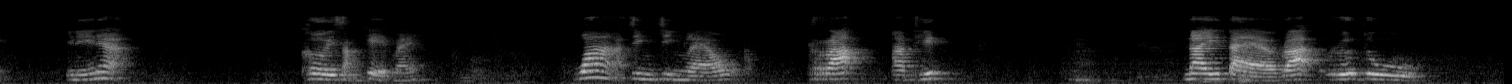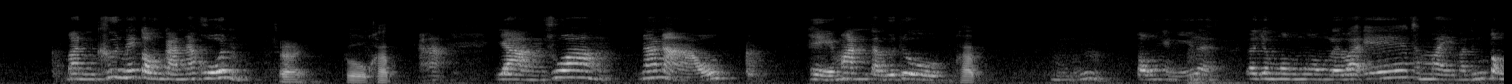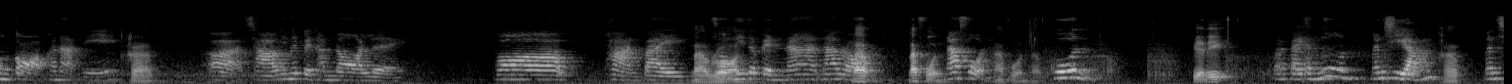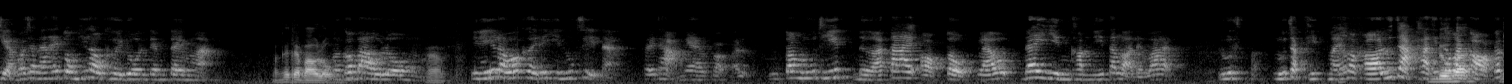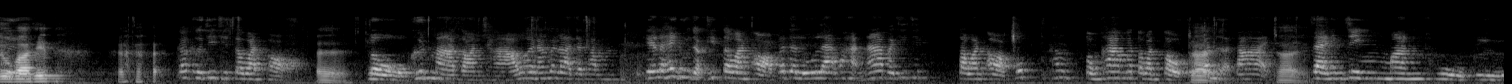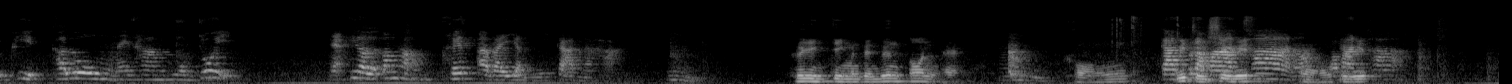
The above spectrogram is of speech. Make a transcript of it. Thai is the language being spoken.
ทีนี้เนี่ย เคยสังเกตไหม ว่าจริง ๆแล้ว พระอาทิตย์ ในแต่ละฤดู มันขึ้นไม่ตรงกันนะคุณ ใช่ ถูกครับ อะอย่างช่วงหน้าหนาว เหมันแต่ฤดูครับ หืม ตรงอย่างนี้เลย เรายังงงๆเลยว่า เอ๊ะทำไมมันถึงตรงกรอบขนาดนี้ ครับ อ่าเช้านี่ไม่เป็นอันนอนเลย พอผ่านไปหน้าร้อน ช่วงนี้จะเป็นหน้าหน้าร้อหน้านหน้าฝนหน้าฝน หน้าฝนครับ คุณเปลี่ยนอีกมันไปทางนู่น มันเฉียง ครับ มันเฉียงเพราะฉะนั้นไอ้ตรงที่เราเคยโดนเต็มๆอะมันก็จะเบาลงมันก็เบาลง ครับ ทีนี้เราก็เคยได้ยินลูกศิษย์น่ะเค ยถามไงแบบต้องรู้ทิศเหนือใต้ออกตกแล้วได้ยินคำนี้ตลอดเลยว่า รู้รู้จักทิศไหมบอกอ๋อรู้จักค่ะทิศดูตะพวัระนออกก็ดูคือพระอาทิตย์ก็คือที่ทิศตะวันออกเออโผล่ขึ้นมาตอนเช้าเพราะฉะนั้นเวลาจะทำเทศให้ดูจากทิศตะวันออกก็จะรู้แล้วว่าหันหน้าไปที่ทิศตะวันออกปุ๊บข้างตรงข้ามก็ตะวันตกใช่แล้วก็เหนือใต้ใช่แต่จริงๆ มันถูกหรือผิดคะลุงในทางฮวงจุ้ยเนี่ยที่เราจะต้องทำเคล็ดอะไรอย่างนี้กันนะคะอืม คือจริง ๆ มันเป็นเบื้องต้นฮะอืมของการวิปถีระมาชีณวิตค่าเนาะอ่าของประชีมาณวิตค่า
